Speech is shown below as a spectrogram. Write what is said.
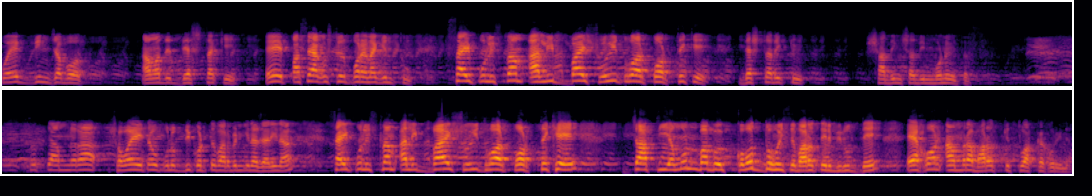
কয়েকদিন যাবৎ আমাদের দেশটাকে, এই পাঁচই আগস্টের পরে না কিন্তু, সাইফুল ইসলাম আলিফ ভাই শহীদ হওয়ার পর থেকে দেশটার একটু স্বাধীন স্বাধীন মনে হইতেছে। সত্যি আপনারা সবাই এটা উপলব্ধি করতে পারবেন কিনা জানি না। সাইফুল ইসলাম আলিফ ভাই শহীদ হওয়ার পর থেকে জাতি এমন ভাবে ঐক্যবদ্ধ হয়েছে ভারতের বিরুদ্ধে, এখন আমরা ভারতকে তোয়াক্কা করি না।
